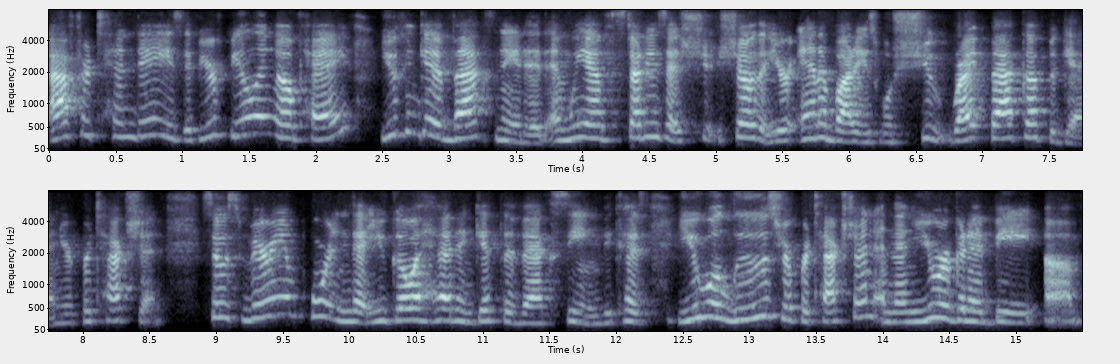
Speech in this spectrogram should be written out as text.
after 10 days, if you're feeling okay, you can get vaccinated. And we have studies that sh show that your antibodies will shoot right back up again, your protection. So it's very important that you go ahead and get the vaccine because you will lose your protection and then you are going to be um,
